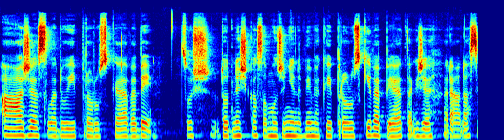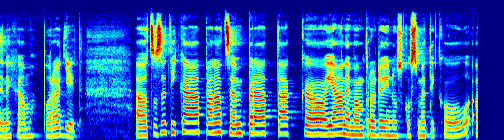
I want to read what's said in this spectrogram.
a že sledují proruské weby což do dneška samozřejmě nevím, jaký proruský web je, takže ráda si nechám poradit. Eh, co se týká pana Cempra, tak eh, já nemám prodejnu s kosmetikou. Eh,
